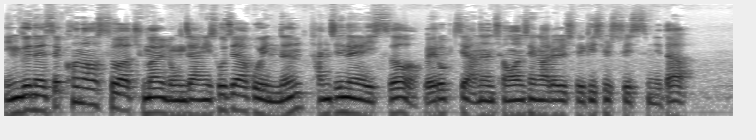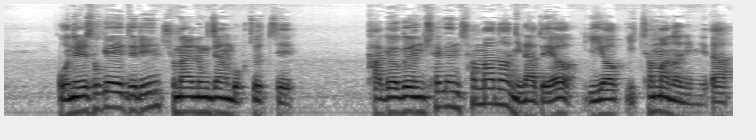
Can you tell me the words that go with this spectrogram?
인근의 세컨하우스와 주말 농장이 소재하고 있는 단지 내에 있어 외롭지 않은 정원 생활을 즐기실 수 있습니다. 오늘 소개해드린 주말 농장 목조집 가격은 최근 1000만원 인하되어 2억 2천만원입니다.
